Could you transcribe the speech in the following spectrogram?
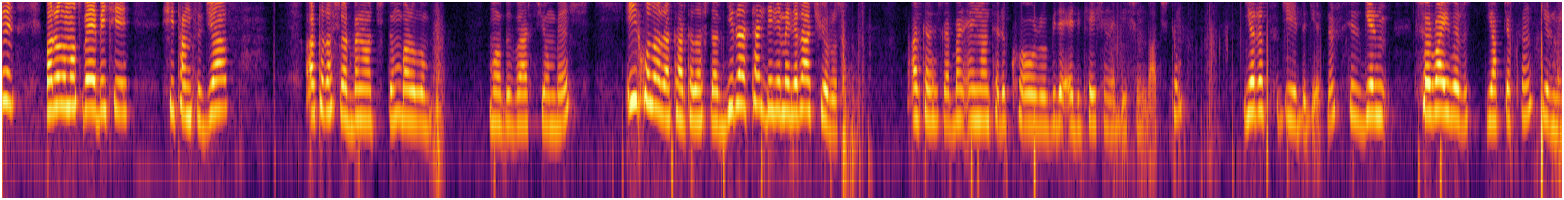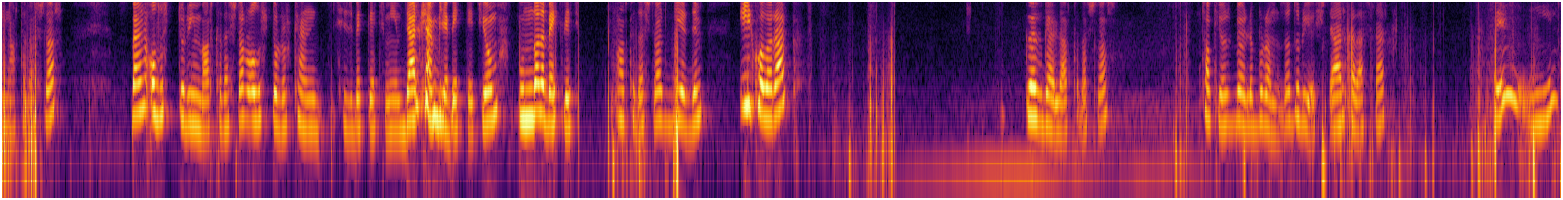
bugün Barolomot V5'i şey tanıtacağız. Arkadaşlar ben açtım Barolomot versiyon 5. İlk olarak arkadaşlar girerken denemeleri açıyoruz. Arkadaşlar ben Inventory Core'u bir de Education Edition'da açtım. Yaratıcıyı da girdim. Siz gir Survivor yapacaksanız girmeyin arkadaşlar. Ben oluşturayım arkadaşlar. Oluştururken sizi bekletmeyeyim. Derken bile bekletiyorum. Bunda da bekletiyorum. Arkadaşlar girdim. İlk olarak göz geldi arkadaşlar. Takıyoruz böyle buramıza duruyor işte arkadaşlar. Benim niye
